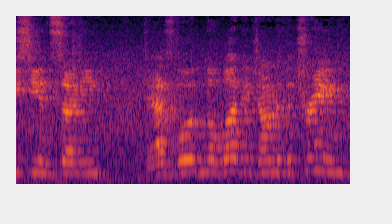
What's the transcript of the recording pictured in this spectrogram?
Casey and Sonny. Dad's loading the luggage onto the train.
